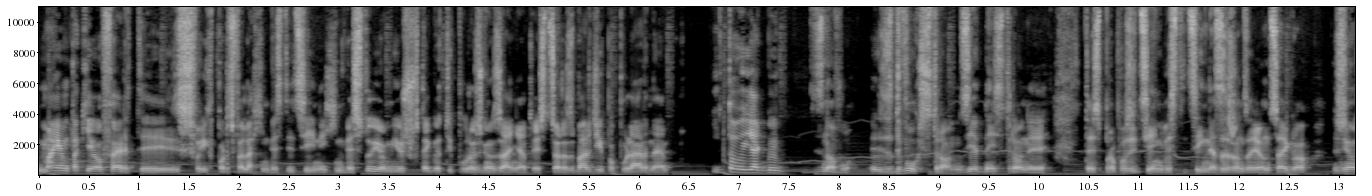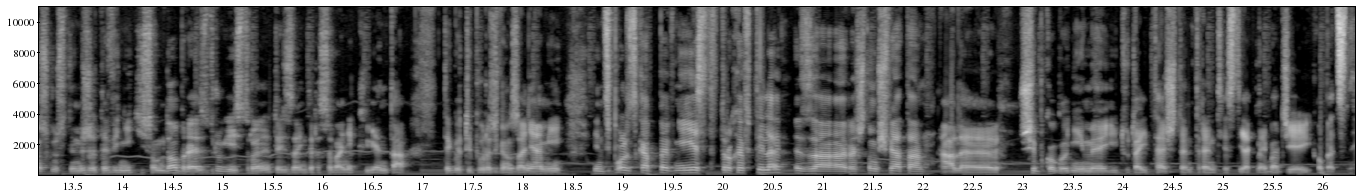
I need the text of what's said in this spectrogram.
mają takie oferty w swoich portfelach inwestycyjnych, inwestują już w tego typu rozwiązania, to jest coraz bardziej popularne. I to jakby znowu z dwóch stron. Z jednej strony to jest propozycja inwestycyjna zarządzającego w związku z tym, że te wyniki są dobre, z drugiej strony to jest zainteresowanie klienta tego typu rozwiązaniami. Więc Polska pewnie jest trochę w tyle za resztą świata, ale szybko gonimy i tutaj też ten trend jest jak najbardziej obecny.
